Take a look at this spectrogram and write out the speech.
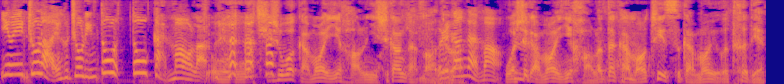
因为周老爷和周玲都都感冒了。我我其实我感冒已经好了，你是刚感冒，我是刚感冒我是感冒已经好了，但感冒这次感冒有个特点，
